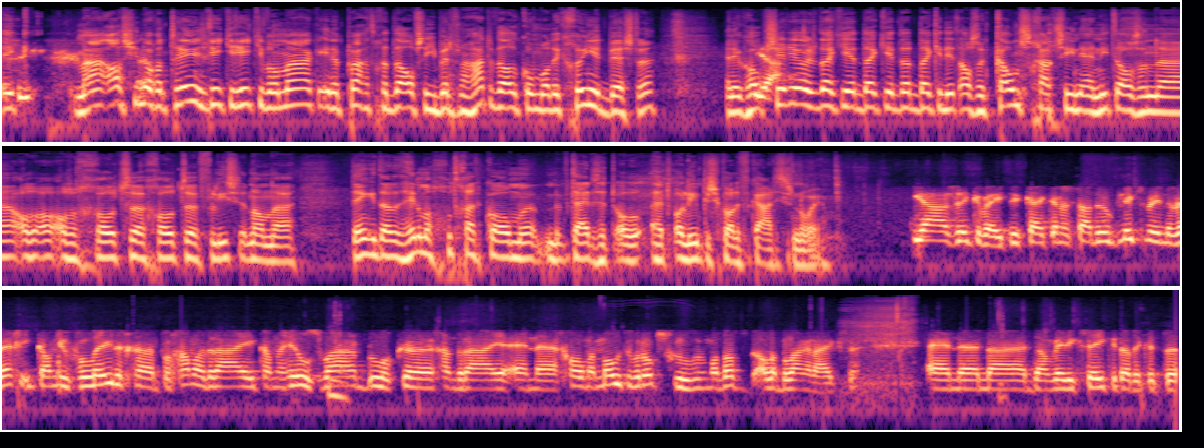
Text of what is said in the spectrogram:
ik, maar als je nog een trainingsritje ritje wil maken in een prachtige Dalfsen... je bent van harte welkom, want ik gun je het beste. En ik hoop serieus dat je, dat, je, dat, dat je dit als een kans gaat zien... en niet als een, eh, als, als een groot, eh, groot eh, verlies. En dan eh, denk ik dat het helemaal goed gaat komen... tijdens het, het Olympisch kwalificatietoernooi. Ja, zeker weten. Kijk, en er staat er ook niks meer in de weg. Ik kan nu volledig eh, een programma draaien. Ik kan een heel zwaar blok eh, gaan draaien. En eh, gewoon mijn motor weer opschroeven, want dat is het allerbelangrijkste. En dan weet ik zeker dat ik het eh,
